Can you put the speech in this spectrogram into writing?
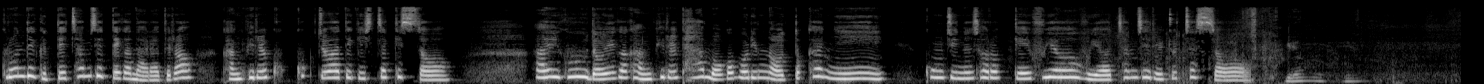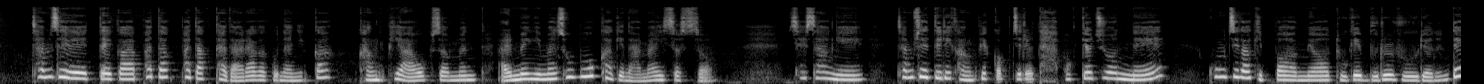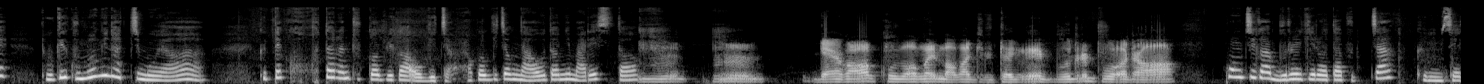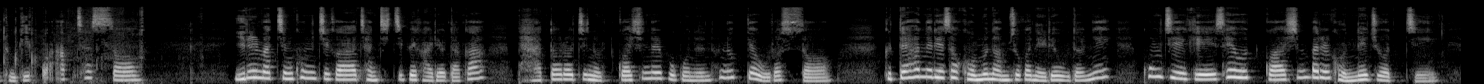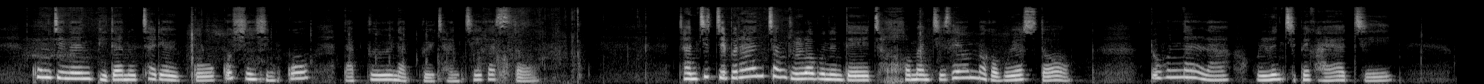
그런데 그때 참새떼가 날아들어 강피를 콕콕 쪼아대기 시작했어. 아이고, 너희가 강피를 다 먹어버리면 어떡하니? 콩쥐는 서럽게 후여후여 참새를 쫓았어. 참새의 떼가 파닥파닥 다 날아가고 나니까 강피 아홉 섬은 알맹이만 소복하게 남아 있었어. 세상에 참새들이 강피 껍질을 다 벗겨 주었네. 콩쥐가 기뻐하며 독에 물을 부으려는데 독에 구멍이 났지 뭐야. 그때 커다란 두꺼비가 어기적 어기적 나오더니 말했어. 내가 구멍을 막아줄 테니 물을 부어라. 콩쥐가 물을 길어다 붓자 금세 독이 꽉 찼어. 일을 마친 콩쥐가 잔치집에 가려다가 다 떨어진 옷과 신을 보고는 흐느껴 울었어. 그때 하늘에서 검은 암소가 내려오더니 콩쥐에게 새 옷과 신발을 건네주었지. 콩쥐는 비단 옷 차려입고 꽃신 신고 나풀나풀 잔치에 갔어. 잔치집을 한창 둘러보는데 저만치 새엄마가 모였어. 또 혼날라. 얼른 집에 가야지.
